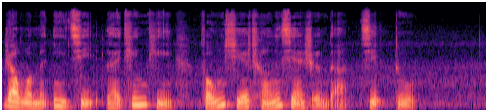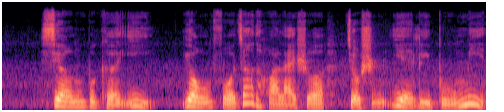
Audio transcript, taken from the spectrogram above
让我们一起来听听冯学成先生的解读。性不可移，用佛教的话来说，就是业力不灭。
